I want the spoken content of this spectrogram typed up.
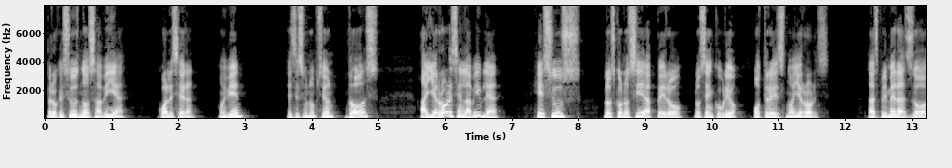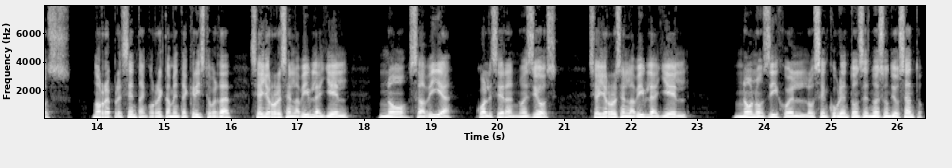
pero Jesús no sabía cuáles eran. Muy bien, esa es una opción. Dos, hay errores en la Biblia, Jesús los conocía, pero los encubrió. O tres, no hay errores. Las primeras dos no representan correctamente a Cristo, ¿verdad? Si hay errores en la Biblia y Él no sabía cuáles eran, no es Dios. Si hay errores en la Biblia y Él no nos dijo, Él los encubrió, entonces no es un Dios santo.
